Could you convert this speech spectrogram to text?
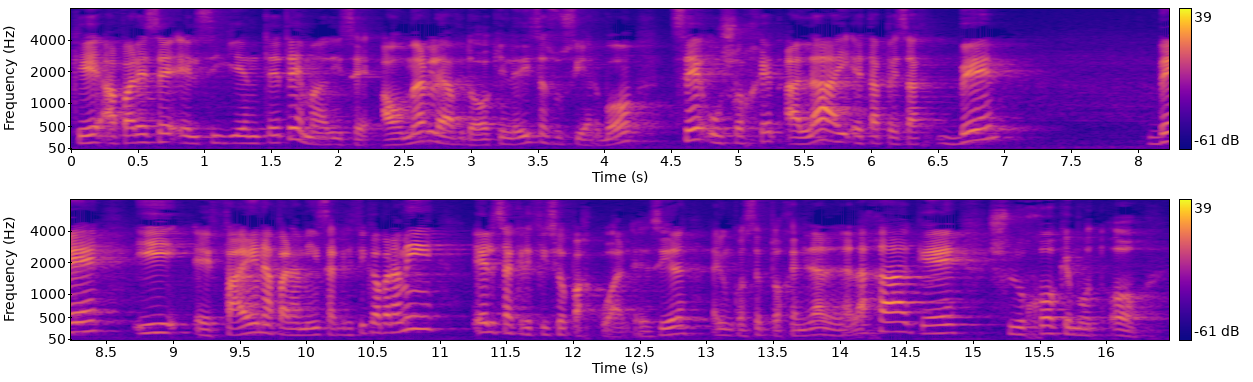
que aparece el siguiente tema. Dice, a Omer le abdo, quien le dice a su siervo, se ushohet alay eta pesach, ve, ve y eh, faena para mí, sacrifica para mí el sacrificio pascual. Es decir, hay un concepto general en la halajá que shlujo kemot'o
